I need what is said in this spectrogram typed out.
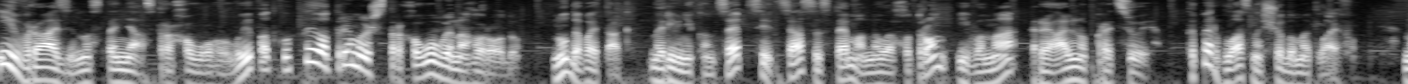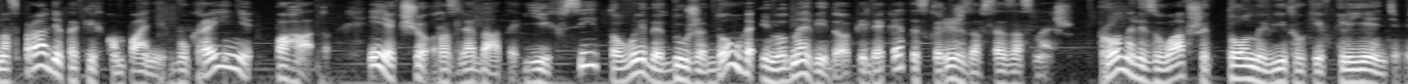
і в разі настання страхового випадку ти отримуєш страхову винагороду. Ну давай так, на рівні концепції ця система не лохотрон і вона реально працює. Тепер, власне, щодо MetLife. Насправді таких компаній в Україні багато, і якщо розглядати їх всі, то вийде дуже довге і нудне відео, під яке ти скоріш за все заснеш. Проаналізувавши тони відгуків клієнтів,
